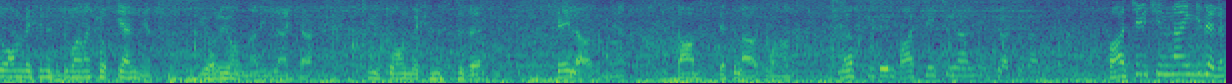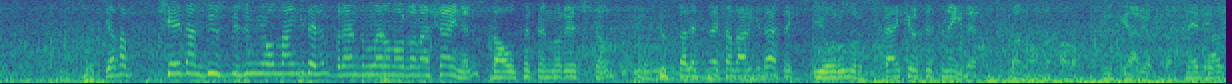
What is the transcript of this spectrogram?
%15'in üstü bana çok gelmiyor. Yoruyor onlar illaki artık. %15'in üstü de şey lazım ya. Dağ bisikleti lazım ona da. Nasıl gidelim? Bahçe içinden mi? Caddeden mi? Bahçe içinden gidelim. Ya da şeyden düz bizim yoldan gidelim. Brandon'ların oradan aşağı inelim. Davultepe'nin oraya çıkalım. Kız Kalesi'ne kadar gidersek yoruluruz. Belki ötesine gideriz. Sanalda falan. Rüzgar yoksa. Ne Biraz diyorsun?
